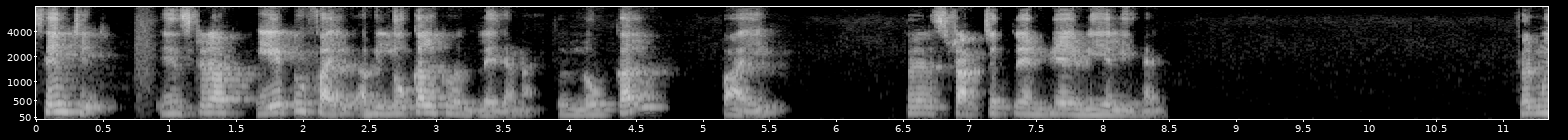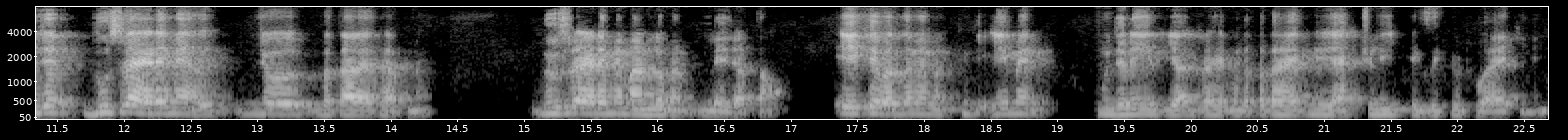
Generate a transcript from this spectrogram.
सेम चीज़। Instead of a two five अभी लोकल को ले जाना है। तो लोकल फाइव फिर स्ट्रक्चर तो एमपीआई रियली है। फिर मुझे दूसरा एरे में, जो बता रहे थे अपने दूसरा एरे में मान लो मैं ले जाता हूँ। ए के बदले में क्योंकि ए में मुझे नहीं याद रहे मतलब पता है कि एक्चुअली एग्जीक्यूट हुआ है कि नहीं।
